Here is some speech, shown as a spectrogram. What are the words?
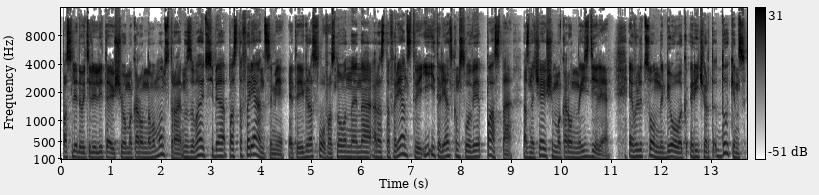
Последователи летающего макаронного монстра называют себя пастафарианцами. Это игра слов, основанная на растафарианстве и итальянском слове «паста», означающем макаронное изделие. Эволюционный биолог Ричард Докинс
